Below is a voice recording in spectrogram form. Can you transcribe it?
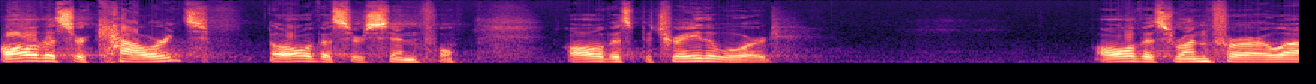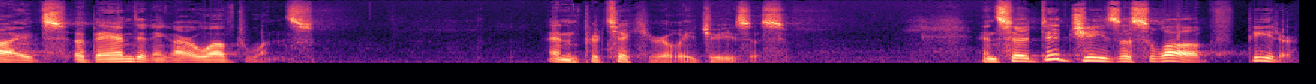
All of us are cowards. All of us are sinful. All of us betray the Lord. All of us run for our lives, abandoning our loved ones and particularly Jesus. And so, did Jesus love Peter?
